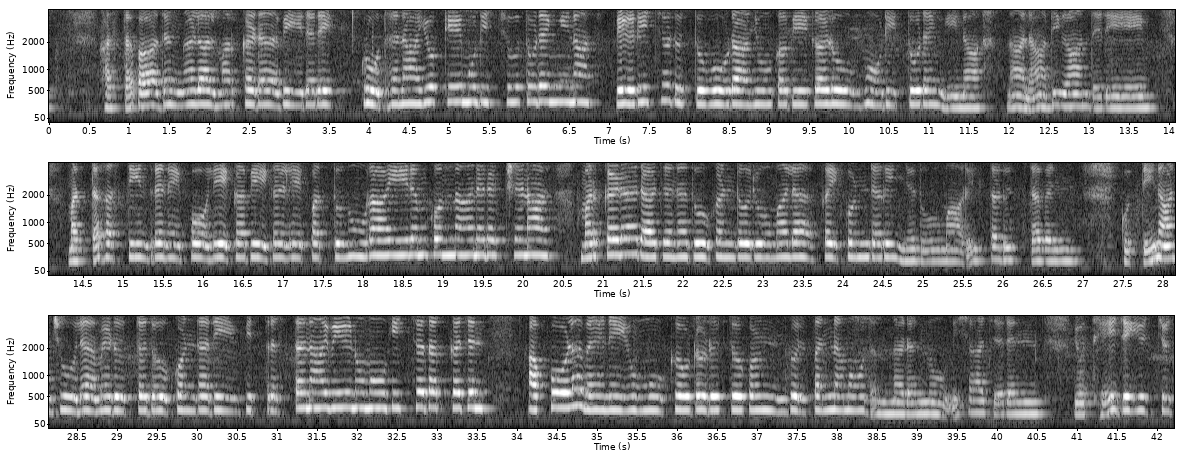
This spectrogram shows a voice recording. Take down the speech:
ഹസ്തപാദങ്ങളാൽ മർക്കട വീരരെ ക്രൂധനായൊക്കെ മുടിച്ചു തുടങ്ങിനാൻ പേടിച്ചെടുത്തുകൂടാഞ്ഞു കവികളും ഓടിത്തുടങ്ങിനാർ നാനാദികാന്തരേ മത്തഹസ്തീന്ദ്രനെ പോലെ കവികളെ പത്തു നൂറായിരം കൊന്നാന രക്ഷണാൽ മർക്കട രാജനതു കണ്ടൊരു മല കൈക്കൊണ്ടെറിഞ്ഞതു മാറിൽ തടുത്തവൻ. കുത്തിനാൻ ശൂലമെടുത്തതു കൊണ്ടതി വിത്രസ്തനായി വീണു മോഹിച്ച തർക്കജൻ അപ്പോൾ അവനെ മൂക്കോടെടുത്തു കൊണ്ടുൽപ്പന്നമോദം നടന്നു. നിശാചരൻ യുദ്ധേ ജയിച്ചു.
